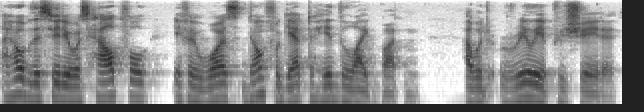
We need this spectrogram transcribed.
I hope this video was helpful. If it was, don't forget to hit the like button. I would really appreciate it.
